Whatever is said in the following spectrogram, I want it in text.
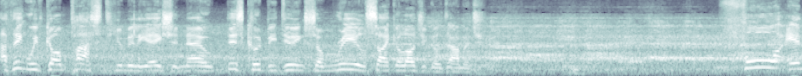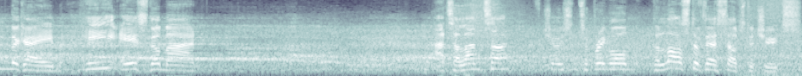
I think we've gone past humiliation now. This could be doing some real psychological damage. Four in the game. He is the man. Atalanta have chosen to bring on the last of their substitutes.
